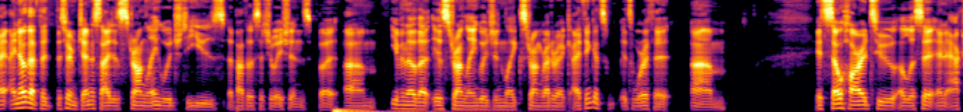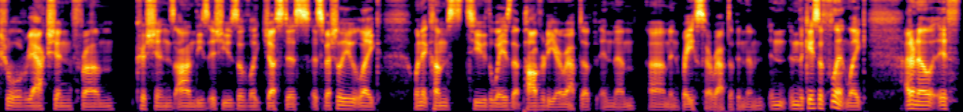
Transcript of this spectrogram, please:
I, I know that the, the term genocide is strong language to use about those situations, but um, even though that is strong language and like strong rhetoric, I think it's it's worth it. Um, it's so hard to elicit an actual reaction from Christians on these issues of like justice, especially like when it comes to the ways that poverty are wrapped up in them um, and race are wrapped up in them. In in the case of Flint, like I don't know if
